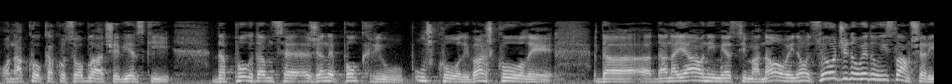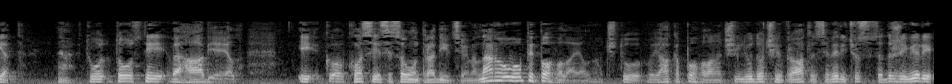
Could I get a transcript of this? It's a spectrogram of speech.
onako kako se oblače vjerski, da, po, da se žene pokriju u školi, van škole, da, da na javnim mjestima, na ovaj, na ovaj, sve hoće da uvedu islam šarijat. Ja, to, to su ti vehabije, jel? I kosije se s ovom tradicijom. Jel? Naravno, ovo opet pohvala, jel? Znači, tu jaka pohvala. Znači, ljudi oči vratili se vjeri, čustvo se drži vjeri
